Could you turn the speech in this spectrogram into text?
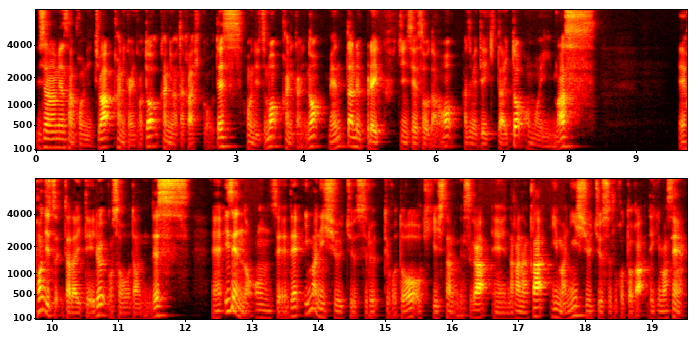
リスナーの皆さん、こんにちは。カニカニこと、カニワタカヒコです。本日もカニカニのメンタルブレイク、人生相談を始めていきたいと思います。え本日いただいているご相談です。え以前の音声で今に集中するということをお聞きしたのですが、えなかなか今に集中することができません。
